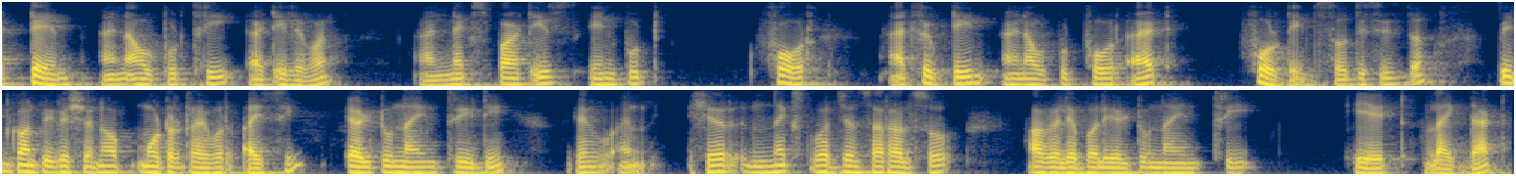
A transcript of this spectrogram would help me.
at 10 and output 3 at 11 and next part is input 4 at 15 and output 4 at 14 so this is the pin configuration of motor driver IC L293D and here next versions are also available L293B like that.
